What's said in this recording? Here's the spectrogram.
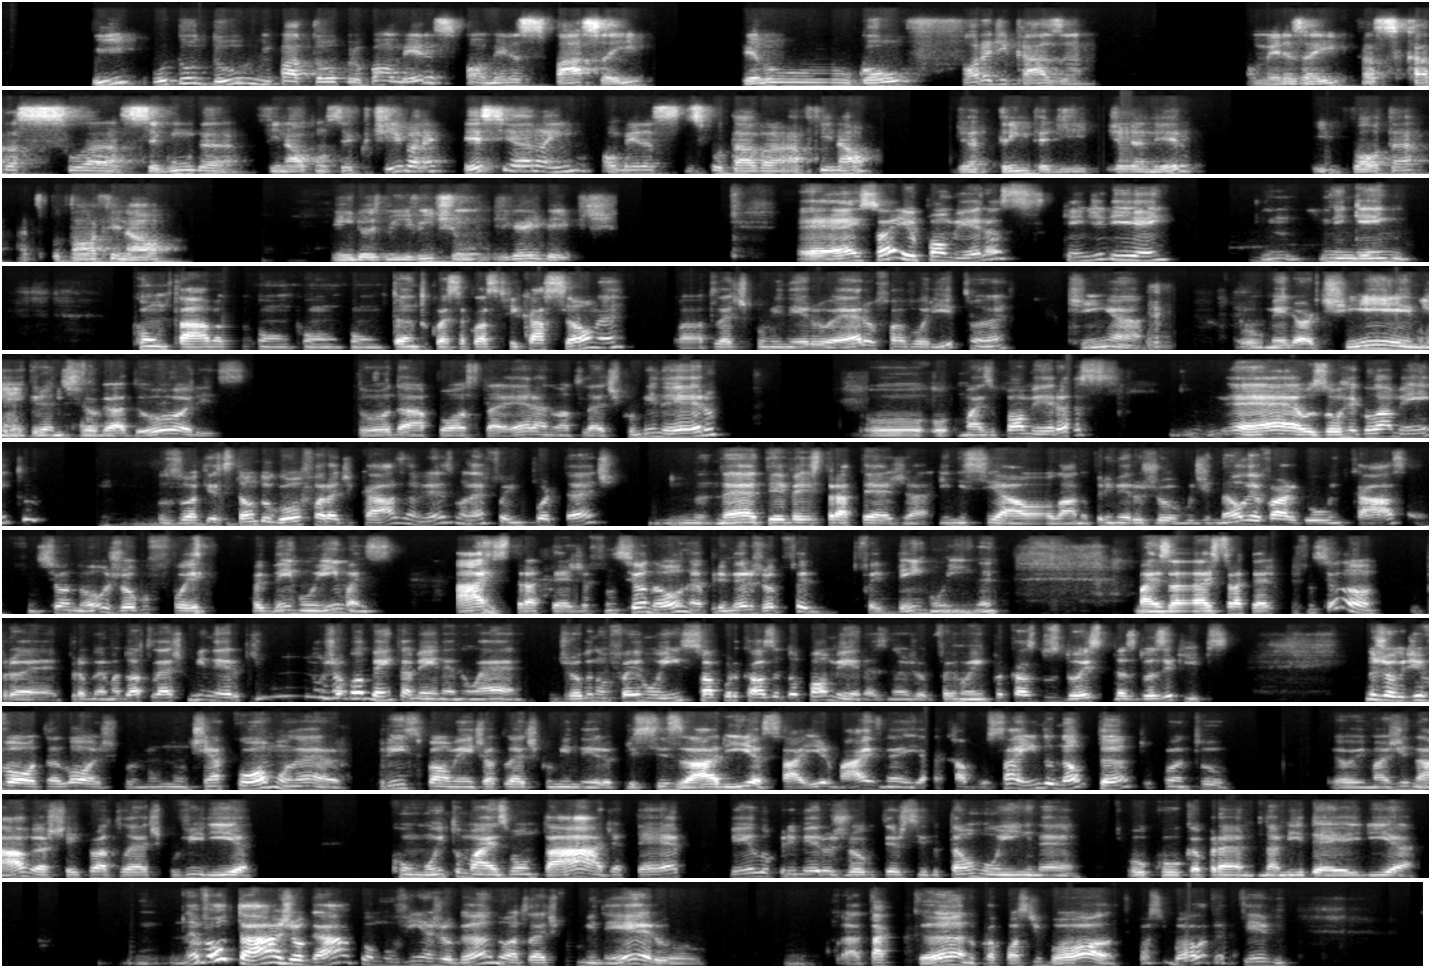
E o Dudu empatou para o Palmeiras. Palmeiras passa aí pelo gol fora de casa. Palmeiras aí classificado a sua segunda final consecutiva, né? Esse ano ainda, Palmeiras disputava a final, dia 30 de janeiro, e volta a disputar uma final em 2021. Diga aí, David. É isso aí, o Palmeiras, quem diria, hein? Ninguém contava com, com, com tanto com essa classificação, né? O Atlético Mineiro era o favorito, né? Tinha o melhor time, grandes jogadores, toda a aposta era no Atlético Mineiro, o, o, mas o Palmeiras é, usou o regulamento, usou a questão do gol fora de casa mesmo, né? Foi importante, né? Teve a estratégia inicial lá no primeiro jogo de não levar gol em casa, funcionou. O jogo foi foi bem ruim, mas a estratégia funcionou, né? O primeiro jogo foi foi bem ruim, né? Mas a estratégia funcionou. O é, problema do Atlético Mineiro que não jogou bem também, né? Não é, o jogo não foi ruim só por causa do Palmeiras, né? O jogo foi ruim por causa dos dois das duas equipes. No jogo de volta, lógico, não, não tinha como, né? Principalmente o Atlético Mineiro precisaria sair mais, né? E acabou saindo, não tanto quanto eu imaginava. Eu achei que o Atlético viria com muito mais vontade, até pelo primeiro jogo ter sido tão ruim, né? o Cuca, pra, na minha ideia, iria né, voltar a jogar como vinha jogando o Atlético Mineiro, atacando com a posse de bola. Posse de bola até teve.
